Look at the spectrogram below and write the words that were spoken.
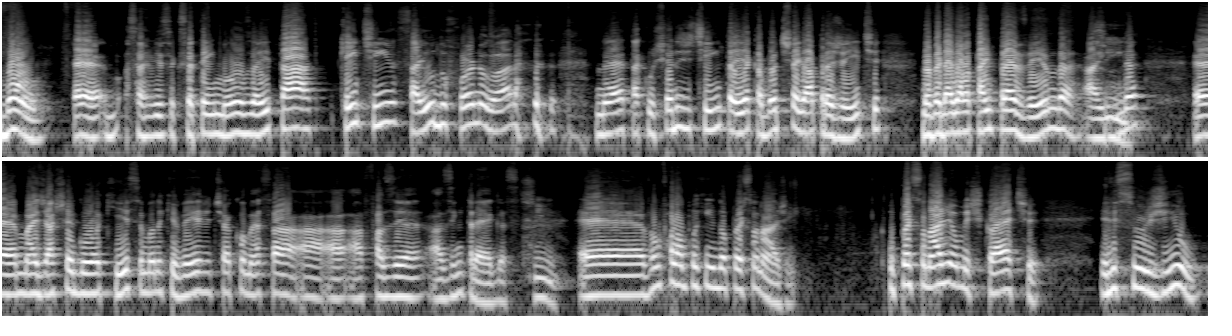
Bom, é, essa revista que você tem em mãos aí tá quentinha, saiu do forno agora, né? Tá com cheiro de tinta aí, acabou de chegar pra gente. Na verdade, ela tá em pré-venda ainda, é, mas já chegou aqui. Semana que vem a gente já começa a, a- a fazer as entregas. Sim. É, vamos falar um pouquinho do personagem. O personagem Homem Chiclete, ele surgiu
